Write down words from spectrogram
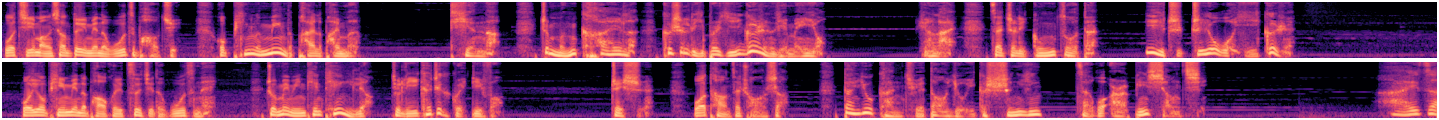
我急忙向对面的屋子跑去，我拼了命的拍了拍门。天哪，这门开了，可是里边一个人也没有。原来在这里工作的，一直只有我一个人。我又拼命的跑回自己的屋子内，准备明天天一亮就离开这个鬼地方。这时，我躺在床上，但又感觉到有一个声音在我耳边响起：“孩子，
